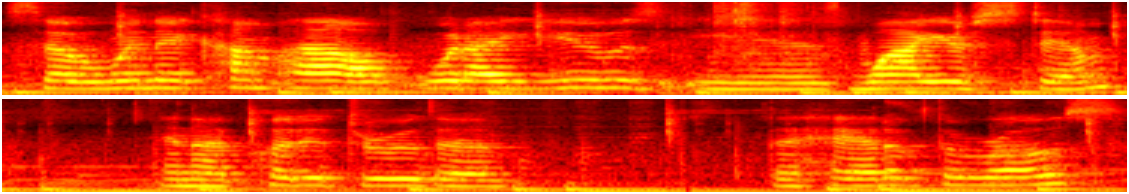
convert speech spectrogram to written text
So when they come out, what I use is wire stem and I put it through the, the head of the rose.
